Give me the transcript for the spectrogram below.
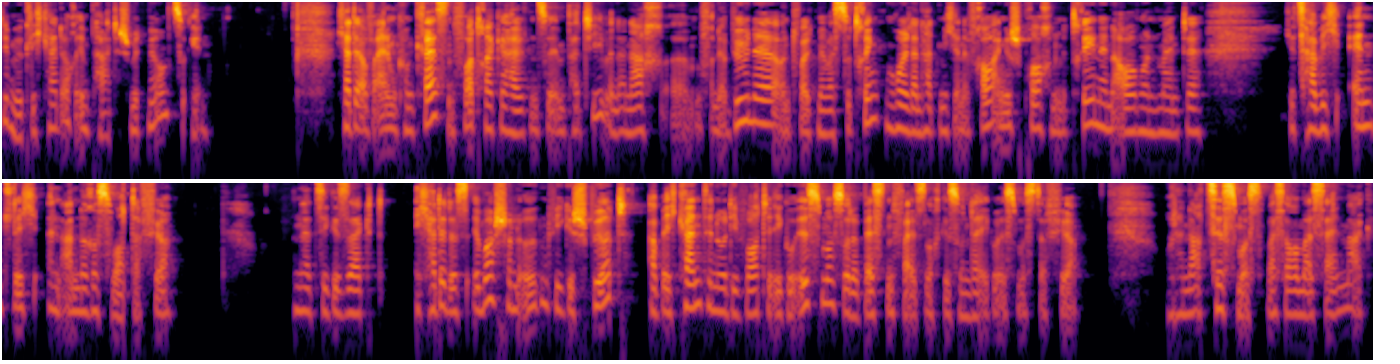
die Möglichkeit, auch empathisch mit mir umzugehen. Ich hatte auf einem Kongress einen Vortrag gehalten zur Empathie, bin danach ähm, von der Bühne und wollte mir was zu trinken holen. Dann hat mich eine Frau angesprochen mit Tränen in den Augen und meinte, jetzt habe ich endlich ein anderes Wort dafür. Und hat sie gesagt, ich hatte das immer schon irgendwie gespürt, aber ich kannte nur die Worte Egoismus oder bestenfalls noch gesunder Egoismus dafür. Oder Narzissmus, was auch immer es sein mag.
